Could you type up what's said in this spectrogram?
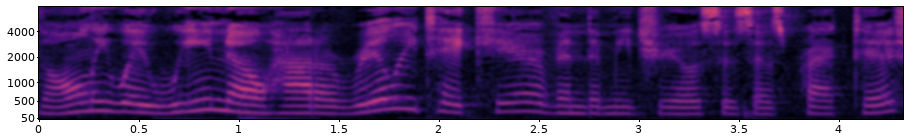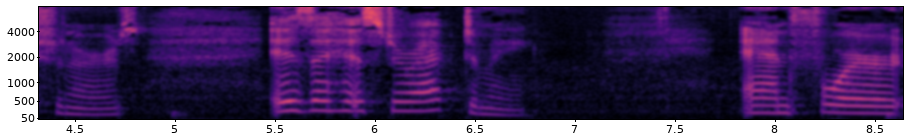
the only way we know how to really take care of endometriosis as practitioners is a hysterectomy. And for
